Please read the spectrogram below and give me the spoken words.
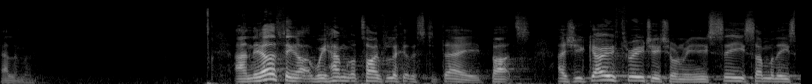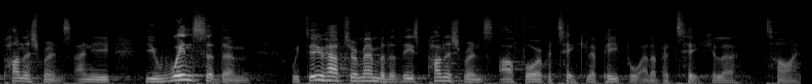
element. And the other thing, uh, we haven't got time to look at this today, but as you go through Deuteronomy and you see some of these punishments and you, you wince at them, we do have to remember that these punishments are for a particular people at a particular time.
